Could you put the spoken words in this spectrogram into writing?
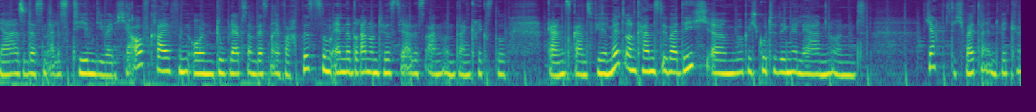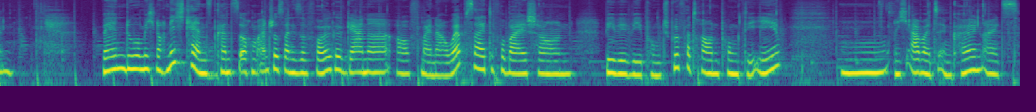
Ja, also das sind alles Themen, die werde ich hier aufgreifen und du bleibst am besten einfach bis zum Ende dran und hörst dir alles an und dann kriegst du ganz, ganz viel mit und kannst über dich ähm, wirklich gute Dinge lernen und ja, dich weiterentwickeln. Wenn du mich noch nicht kennst, kannst du auch im Anschluss an diese Folge gerne auf meiner Webseite vorbeischauen www.spürvertrauen.de. Mm, ich arbeite in Köln als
